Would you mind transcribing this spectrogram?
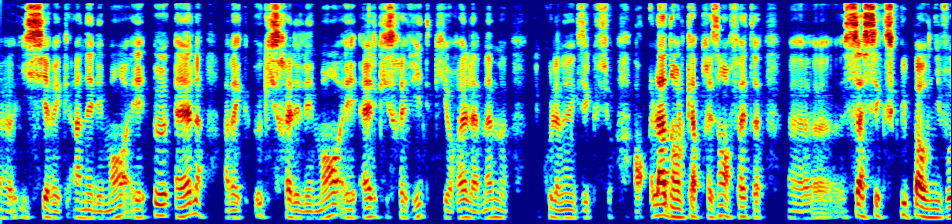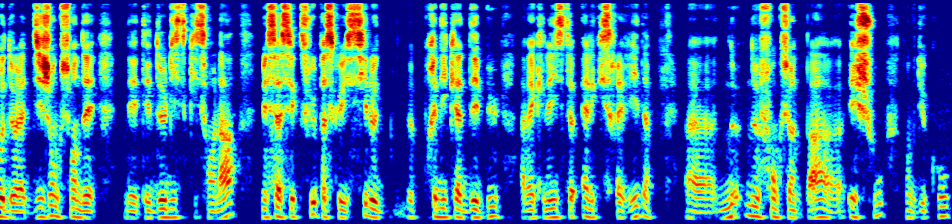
euh, ici avec un élément et EL avec E qui serait l'élément et L qui serait vide qui aurait la même du coup la même exécution. Alors là dans le cas présent en fait euh, ça s'exclut pas au niveau de la disjonction des, deux listes qui sont là mais ça s'exclut parce que ici le, prédicat début avec la liste L qui serait vide ne, ne, fonctionne pas, échoue donc du coup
